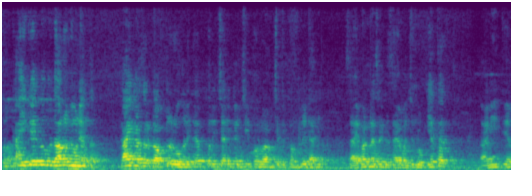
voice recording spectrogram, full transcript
पण काही काही लोक दारू घेऊन येतात. काय करतात डॉक्टर वगैरे? त्या परिचारिकांची परवा आमच्याकडे कंप्लेंट आली. साहेबांना सगळे साहेबांचे लोक येतात. आणि त्या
